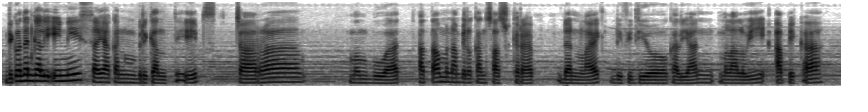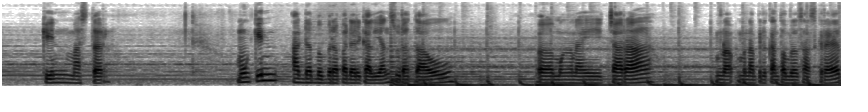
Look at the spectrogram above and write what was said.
Di konten kali ini saya akan memberikan tips Cara membuat atau menampilkan subscribe dan like di video kalian melalui APK KinMaster Mungkin ada beberapa dari kalian sudah tahu uh, mengenai cara menampilkan tombol subscribe.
